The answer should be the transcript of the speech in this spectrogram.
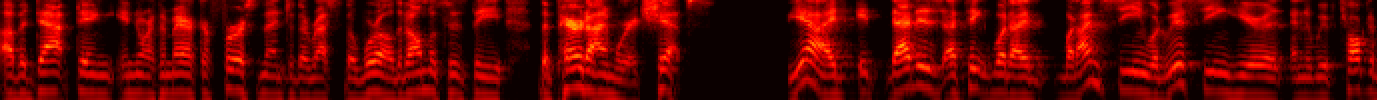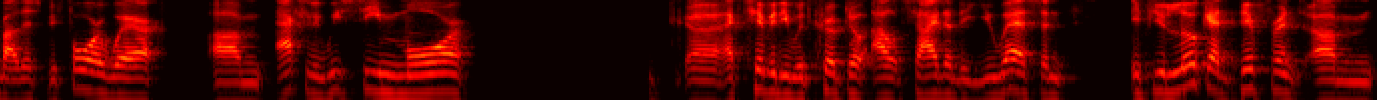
of adapting in North America first and then to the rest of the world? It almost is the the paradigm where it shifts. Yeah, it, it that is I think what I what I'm seeing, what we're seeing here, and we've talked about this before, where um, actually we see more uh, activity with crypto outside of the US. And if you look at different um,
